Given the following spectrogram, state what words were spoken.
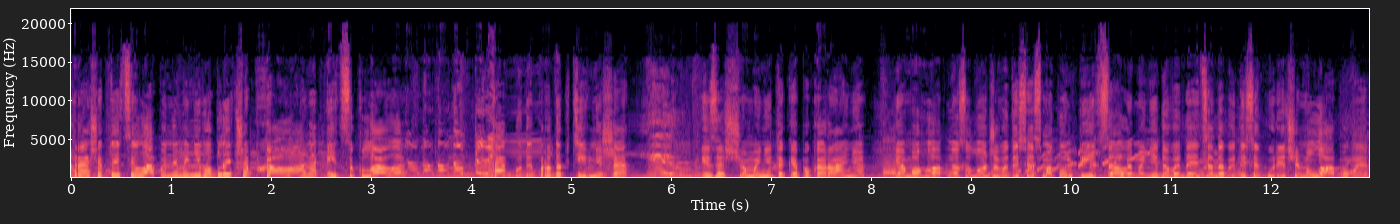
Краще б ти ці лапи не мені в обличчя пхала, а на піцу клала. Так буде продуктивніше. І за що мені таке покарання? Я могла б насолоджуватися смаком піци, але мені доведеться давитися курячими лапами.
